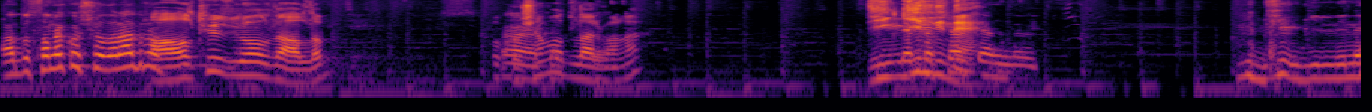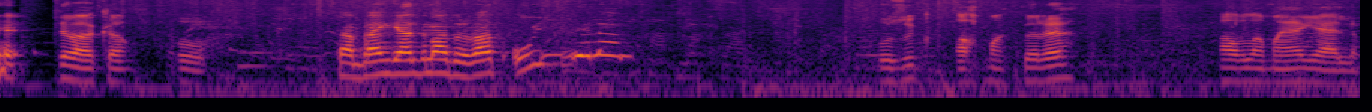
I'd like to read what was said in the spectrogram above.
Adro sana koşuyorlar Adro. 600 gold aldım. O Ha, koşamadılar kaçıyor. bana. Yine Dingilline. kaçarken de-. Hadi bakalım. Oh, Tamam ben geldim Adro rahat. Oy lan. bozuk ahmakları avlamaya geldim.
